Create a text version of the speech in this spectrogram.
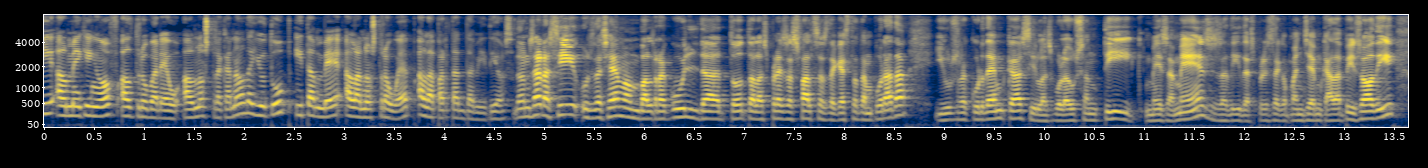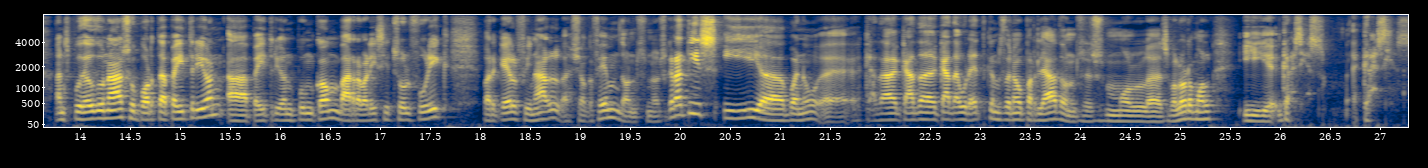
i el making-of el trobareu al nostre canal de YouTube i també a la nostra web, a l'apartat de vídeos. Doncs ara sí, us deixem amb el recull de totes les preses falses d'aquesta temporada i us recordem que si les voleu sentir més a més, és a dir, després de que pengem cada episodi, ens podeu donar suport a Patreon, a patreon.com barra sulfúric, perquè al final això que fem doncs, no és gratis i eh, bueno, eh, cada, cada, cada hauret que ens doneu per allà doncs, és molt, es valora molt i gràcies. Gràcies.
